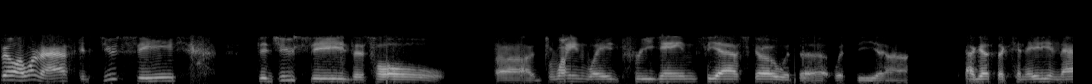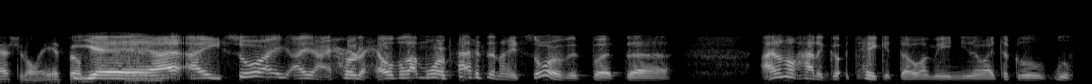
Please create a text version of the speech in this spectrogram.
Bill, I wanted to ask you, did you see did you see this whole uh Dwyane Wade pregame fiasco with the with the uh I guess the Canadian national anthem? Yeah, I, I saw I, I I heard a hell of a lot more about it than I saw of it, but uh I don't know how to go, take it though. I mean, you know, I took a little, little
